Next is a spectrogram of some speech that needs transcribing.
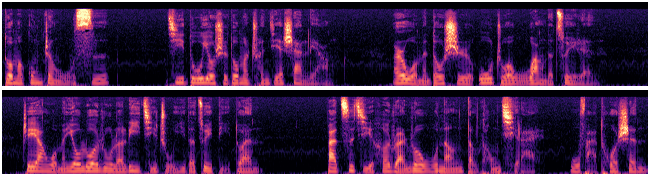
多么公正无私；基督又是多么纯洁善良，而我们都是污浊无望的罪人。这样，我们又落入了利己主义的最底端，把自己和软弱无能等同起来，无法脱身。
